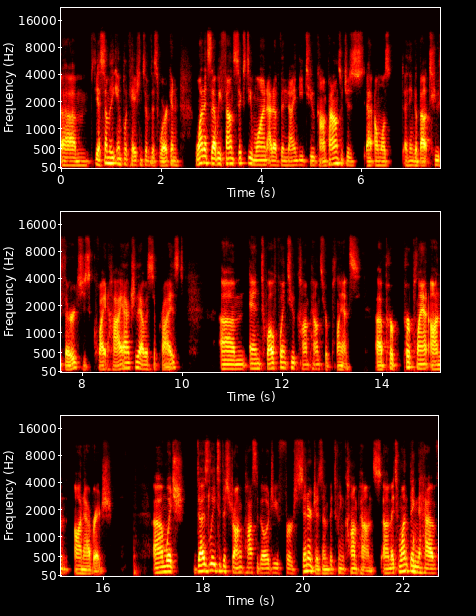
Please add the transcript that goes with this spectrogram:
um, yeah, some of the implications of this work. And one, it's that we found 61 out of the 92 compounds, which is almost, I think, about two thirds, which is quite high, actually. I was surprised. Um, and 12.2 compounds for plants uh, per, per plant on, on average, um, which does lead to the strong possibility for synergism between compounds. Um, it's one thing to have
